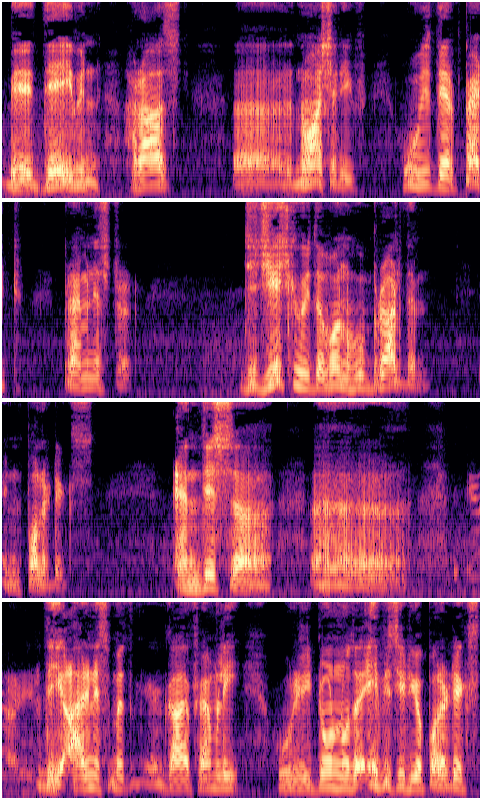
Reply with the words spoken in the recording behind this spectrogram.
they, they even harassed uh, Nawaz Sharif, who is their pet prime minister. The GHQ is the one who brought them in politics. And this, uh, uh, the Iron Smith guy family, who really don't know the ABCD of politics,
